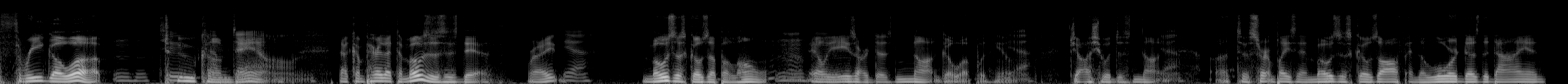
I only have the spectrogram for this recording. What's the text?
three go up. Mm-hmm. Two come down. Now compare that to Moses' death, right? Yeah. Moses goes up alone. Mhm. Eleazar does not go up with him. Yeah. Joshua does not Yeah. uh, to a certain place, and Moses goes off, and the Lord does the dying.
